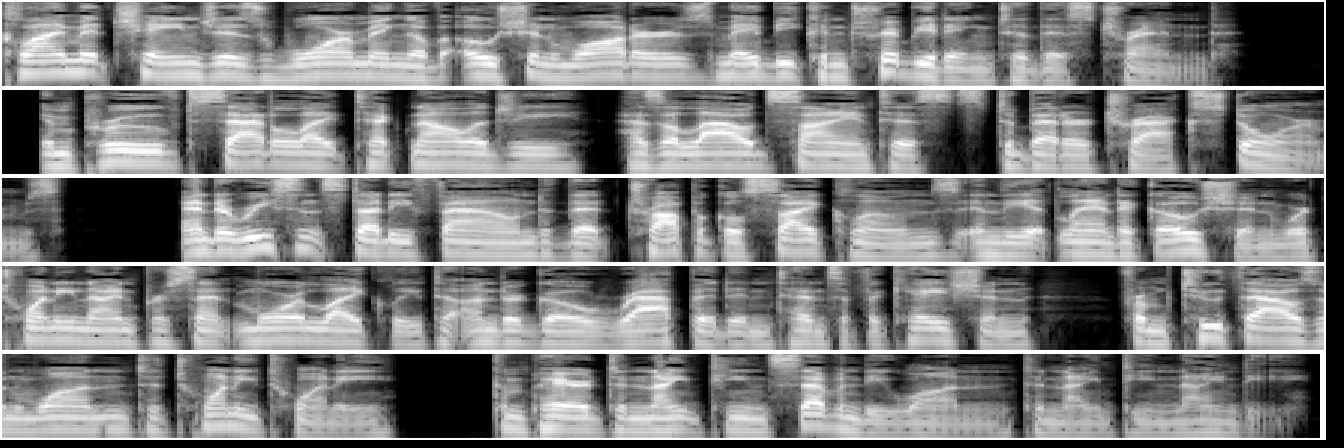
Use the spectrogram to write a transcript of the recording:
Climate change's warming of ocean waters may be contributing to this trend. Improved satellite technology has allowed scientists to better track storms, and a recent study found that tropical cyclones in the Atlantic Ocean were 29% more likely to undergo rapid intensification from 2001 to 2020 compared to 1971 to 1990.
